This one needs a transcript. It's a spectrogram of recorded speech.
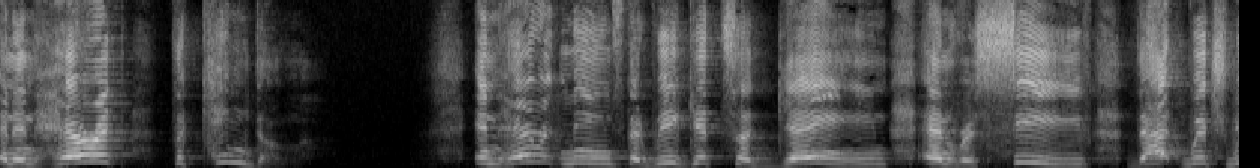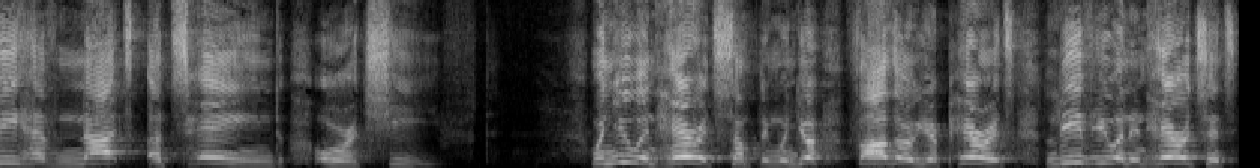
and inherit the kingdom. Inherit means that we get to gain and receive that which we have not attained or achieved. When you inherit something, when your father or your parents leave you an inheritance,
